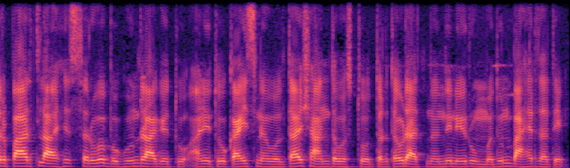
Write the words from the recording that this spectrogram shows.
तर पार्थला हे सर्व बघून राग येतो आणि तो काहीच न बोलता शांत बसतो. तर तेवढ्यात नंदिनी रूममधून बाहेर जाते.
